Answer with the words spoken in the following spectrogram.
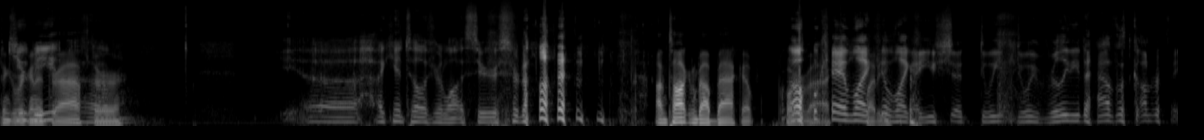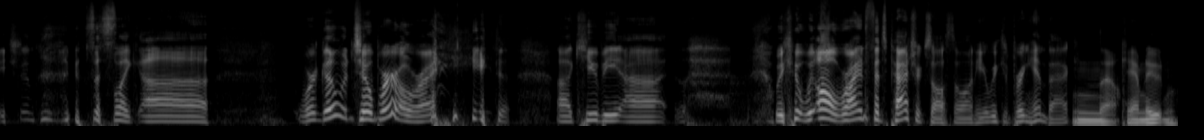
think we're gonna QB, draft or um, Uh, I can't tell if you're serious or not. I'm talking about backup oh, okay. I'm like, buddy. I'm like, are you should? Do we do we really need to have this conversation? It's just like, uh, we're good with Joe Burrow, right? uh, QB. Uh, we could. We, oh, Ryan Fitzpatrick's also on here. We could bring him back. No, Cam Newton.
